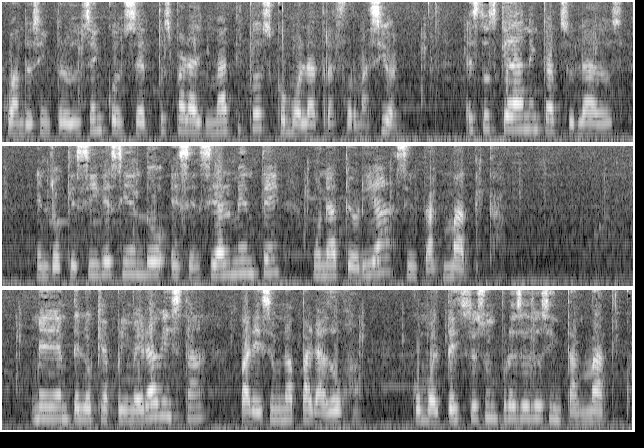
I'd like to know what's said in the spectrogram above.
cuando se introducen conceptos paradigmáticos como la transformación. Estos quedan encapsulados en lo que sigue siendo esencialmente una teoría sintagmática mediante lo que a primera vista parece una paradoja, como el texto es un proceso sintagmático.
